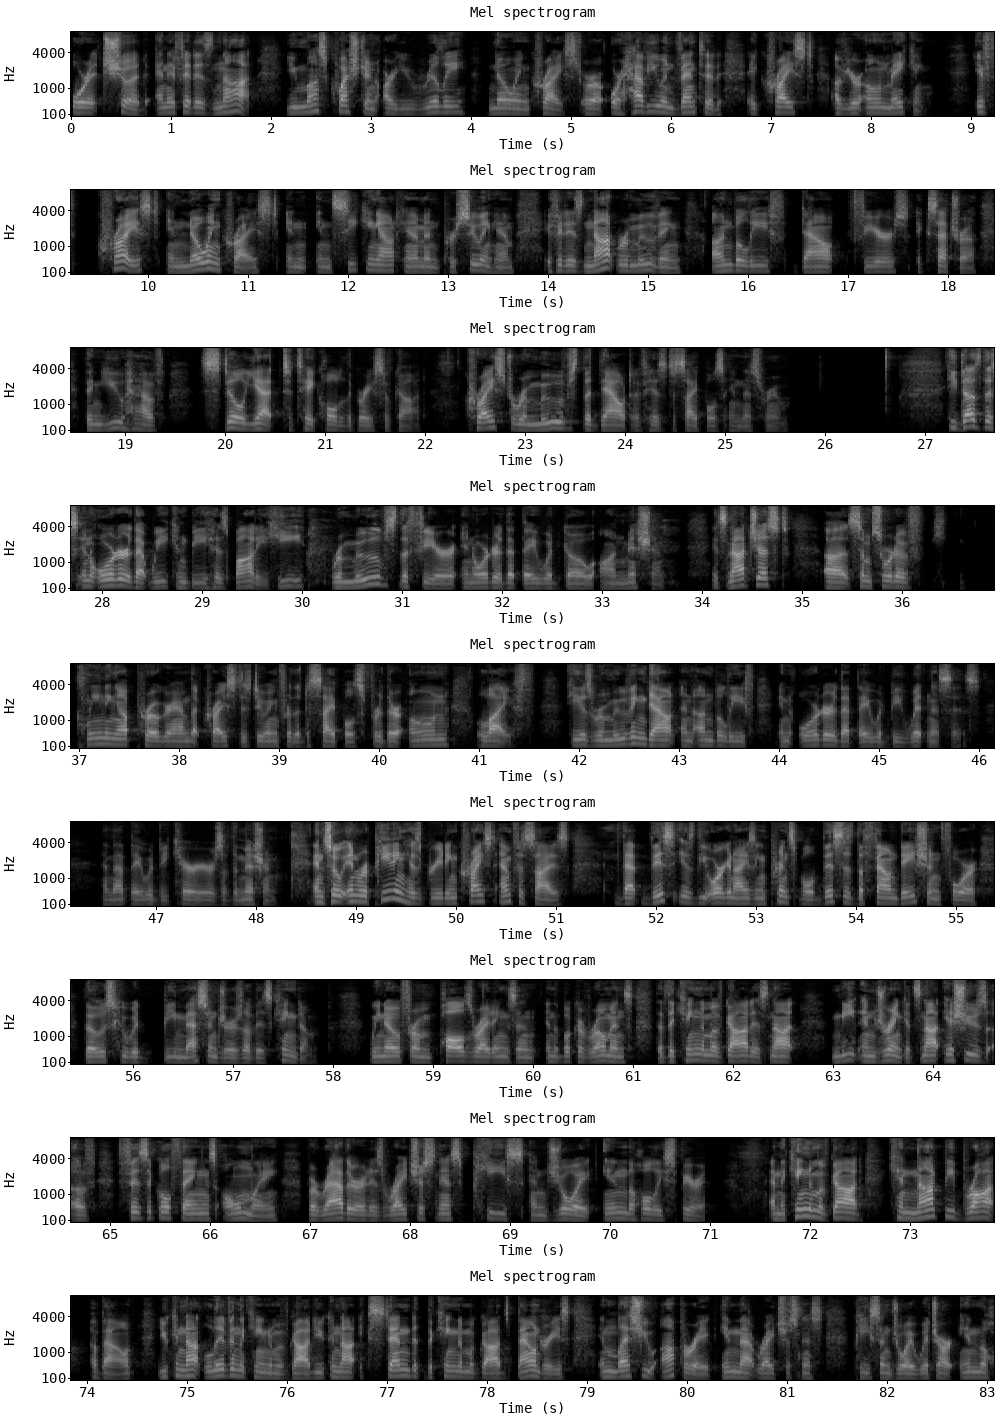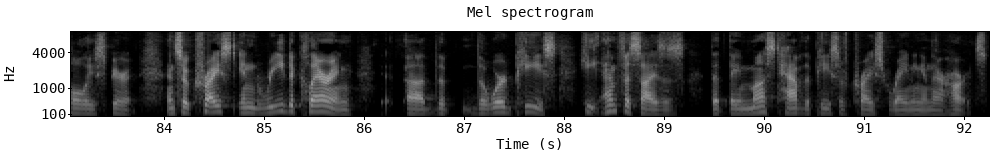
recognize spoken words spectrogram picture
or it should. And if it is not, you must question are you really knowing Christ, or, or have you invented a Christ of your own making? If Christ, in knowing Christ, in, in seeking out Him and pursuing Him, if it is not removing unbelief, doubt, fears, etc., then you have still yet to take hold of the grace of God. Christ removes the doubt of His disciples in this room. He does this in order that we can be His body. He removes the fear in order that they would go on mission. It's not just uh, some sort of cleaning up program that Christ is doing for the disciples for their own life. He is removing doubt and unbelief in order that they would be witnesses and that they would be carriers of the mission. And so, in repeating his greeting, Christ emphasized that this is the organizing principle, this is the foundation for those who would be messengers of his kingdom. We know from Paul's writings in, in the book of Romans that the kingdom of God is not meat and drink. It's not issues of physical things only, but rather it is righteousness, peace, and joy in the Holy Spirit. And the kingdom of God cannot be brought about. You cannot live in the kingdom of God. You cannot extend the kingdom of God's boundaries unless you operate in that righteousness, peace, and joy which are in the Holy Spirit. And so Christ, in redeclaring uh, the, the word peace, he emphasizes that they must have the peace of Christ reigning in their hearts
